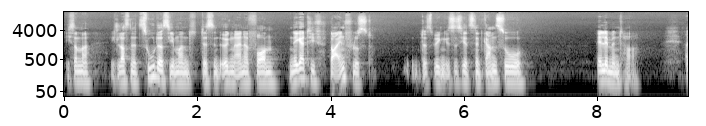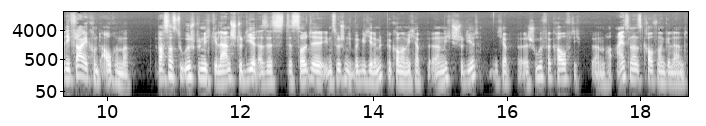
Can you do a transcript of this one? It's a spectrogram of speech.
ich sag mal, ich lasse nicht zu, dass jemand das in irgendeiner Form negativ beeinflusst. Deswegen ist es jetzt nicht ganz so elementar. Aber die Frage kommt auch immer was hast du ursprünglich gelernt, studiert? Also das, das sollte inzwischen wirklich jeder mitbekommen. Ich habe ähm, nicht studiert. Ich habe äh, Schuhe verkauft. Ich ähm, habe Einzelhandelskaufmann gelernt.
